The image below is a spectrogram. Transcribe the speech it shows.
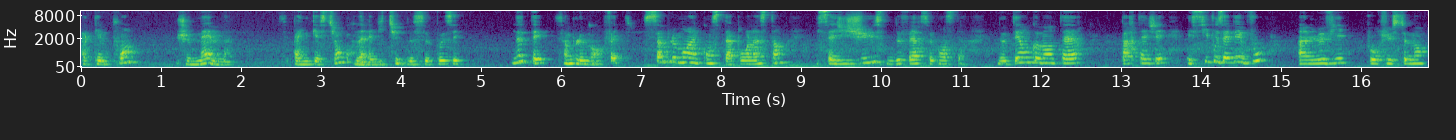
À quel point je m'aime C'est pas une question qu'on a l'habitude de se poser. Notez simplement, faites simplement un constat. Pour l'instant, il s'agit juste de faire ce constat. Notez en commentaire, partagez. Et si vous avez, vous, un levier pour justement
